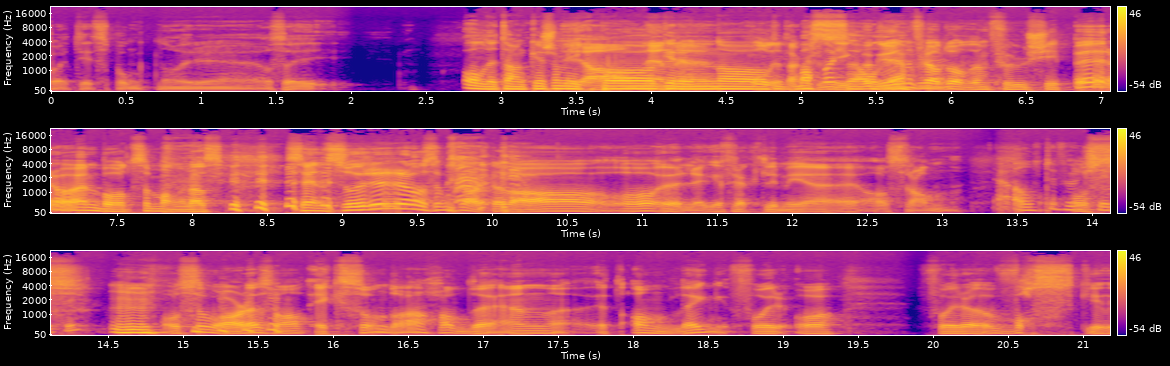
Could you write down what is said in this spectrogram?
på et tidspunkt når eh, altså, Oljetanker som gikk ja, på denne grunn og masse gikk på olje. grunn fordi at du hadde en full skipper og en båt som mangla sensorer, og som klarte da å ødelegge fryktelig mye av stranden. Det er alltid full skipper. og så var det sånn at Exxon da hadde en, et anlegg for å for å vaske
